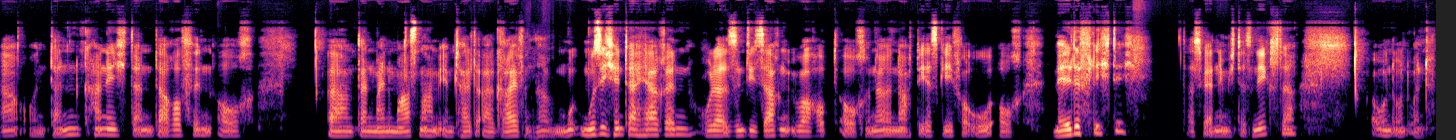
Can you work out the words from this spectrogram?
ja, und dann kann ich dann daraufhin auch äh, dann meine Maßnahmen eben halt ergreifen. Ne? Muss ich hinterher rennen oder sind die Sachen überhaupt auch ne, nach DSGVO auch meldepflichtig? Das wäre nämlich das nächste. Und, und, und.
